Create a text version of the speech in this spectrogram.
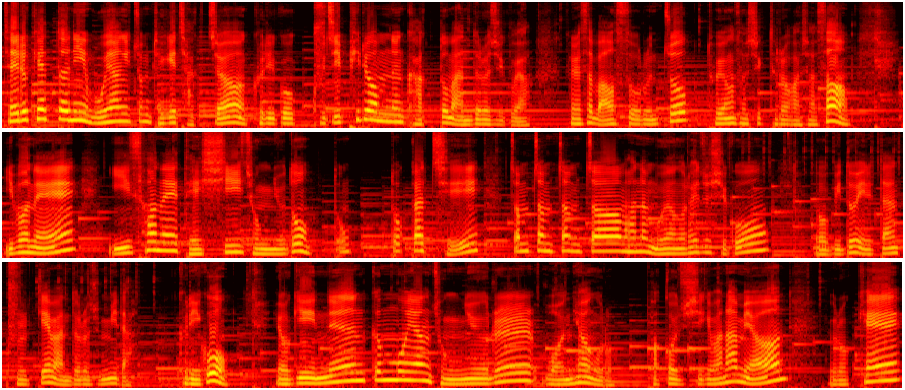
자 이렇게 했더니 모양이 좀 되게 작죠? 그리고 굳이 필요 없는 각도 만들어지고요. 그래서 마우스 오른쪽 도형 서식 들어가셔서 이번에 이 선의 대시 종류도 똑같이 점점점점 하는 모양을 해주시고 너비도 일단 굵게 만들어 줍니다. 그리고 여기 있는 끝 모양 종류를 원형으로 바꿔주시기만 하면 이렇게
